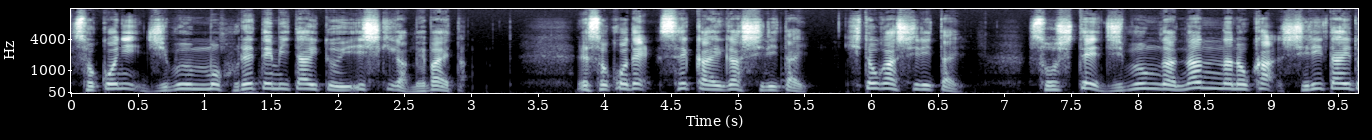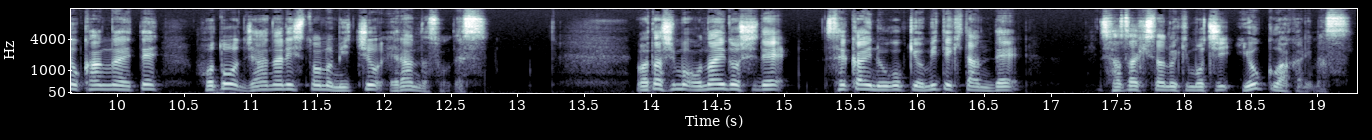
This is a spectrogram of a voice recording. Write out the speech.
そこに自分も触れてみたいという意識が芽生えた。そこで世界が知りたい。人が知りたい。そして自分が何なのか知りたいと考えてフォトジャーナリストの道を選んだそうです。私も同い年で世界の動きを見てきたんで佐々木さんの気持ちよくわかります。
